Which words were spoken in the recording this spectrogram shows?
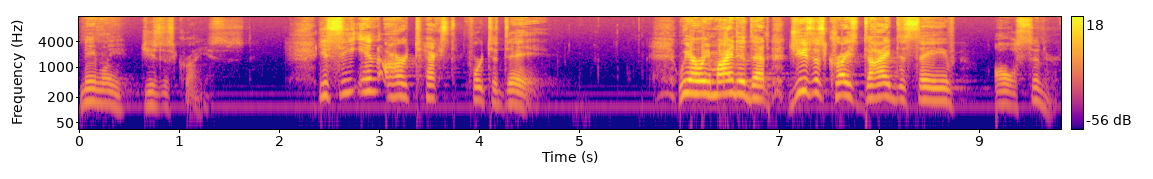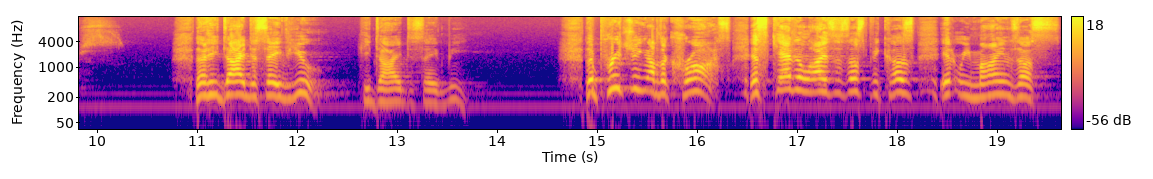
namely Jesus Christ. You see, in our text for today, we are reminded that Jesus Christ died to save all sinners, that He died to save you, He died to save me. The preaching of the cross, it scandalizes us because it reminds us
